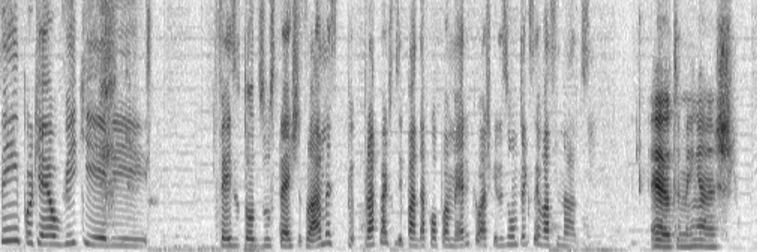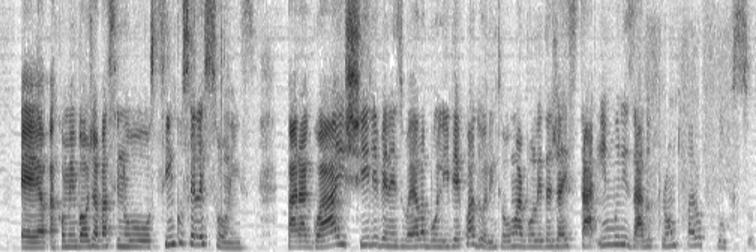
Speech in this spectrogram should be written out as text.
Sim, porque eu vi que ele fez todos os testes lá, mas p- pra participar da Copa América, eu acho que eles vão ter que ser vacinados. É, eu também acho. É, a Comembol já vacinou cinco seleções. Paraguai, Chile, Venezuela, Bolívia e Equador. Então o Arboleda já está imunizado, pronto para o fluxo.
